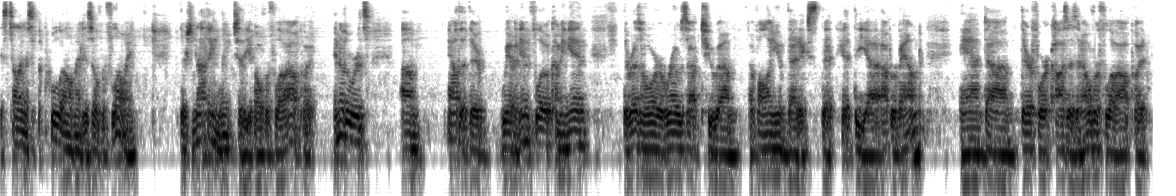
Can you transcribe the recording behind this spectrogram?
is telling us that the pool element is overflowing. There's nothing linked to the overflow output. In other words, um, Now that we have an inflow coming in, the reservoir rose up to um, a volume that, ex- that hit the uh, upper bound and um, therefore causes an overflow output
